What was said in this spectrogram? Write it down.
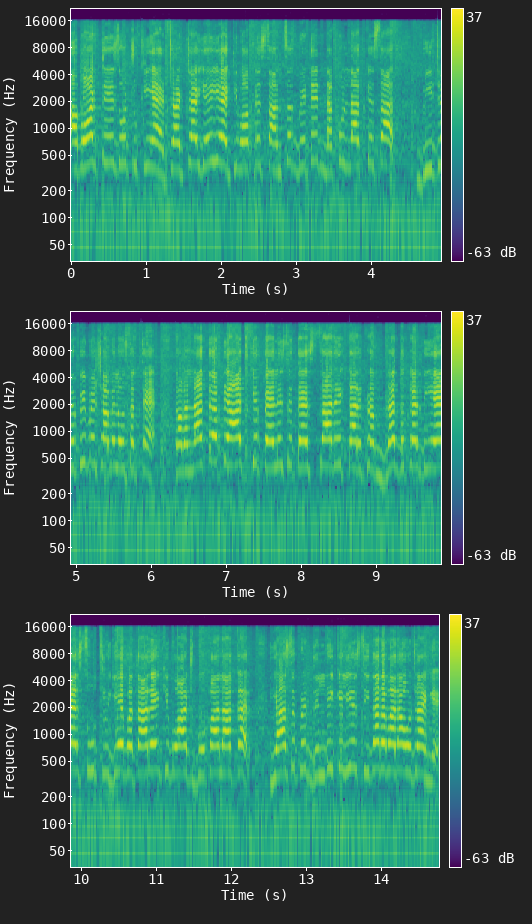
अब और तेज हो चुकी हैं। चर्चा यही है कि वो अपने सांसद बेटे नकुलनाथ के साथ। बीजेपी में शामिल हो सकते हैं। कमलनाथ ने अपने आज के पहले से तय सारे कार्यक्रम रद्द कर दिए हैं। सूत्र ये बता रहे हैं कि वो आज भोपाल आकर यहाँ से फिर दिल्ली के लिए सीधा रवाना हो जाएँगे।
